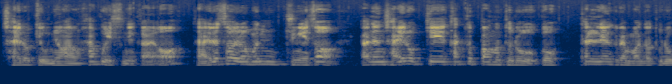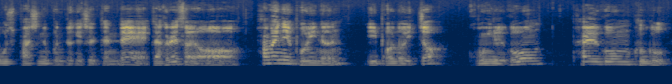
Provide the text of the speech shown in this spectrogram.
자유롭게 운영하고 있으니까요. 자, 그래서 여러분 중에서 나는 자유롭게 카톡방도 들어오고 텔레그램방도 들어오고 싶어 하시는 분들 계실 텐데 자, 그래서요. 화면에 보이는 이 번호 있죠? 010-8099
